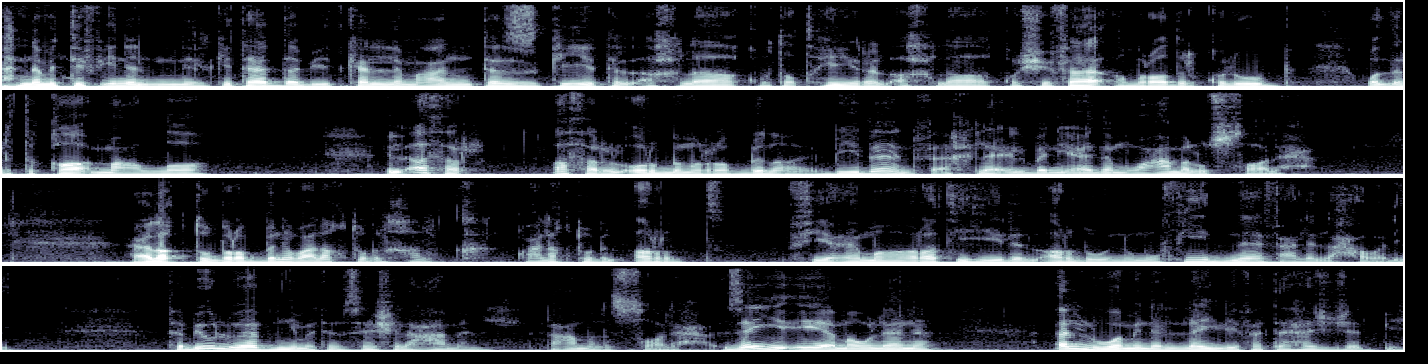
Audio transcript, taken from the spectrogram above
إحنا متفقين إن الكتاب ده بيتكلم عن تزكية الأخلاق وتطهير الأخلاق وشفاء أمراض القلوب والارتقاء مع الله. الأثر أثر القرب من ربنا بيبان في أخلاق البني آدم وعمله الصالح. علاقته بربنا وعلاقته بالخلق وعلاقته بالأرض في عمارته للأرض وإنه مفيد نافع للي حواليه. فبيقول له يا ابني ما تنساش العمل العمل الصالح. زي إيه يا مولانا؟ قال ومن الليل فتهجد به.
